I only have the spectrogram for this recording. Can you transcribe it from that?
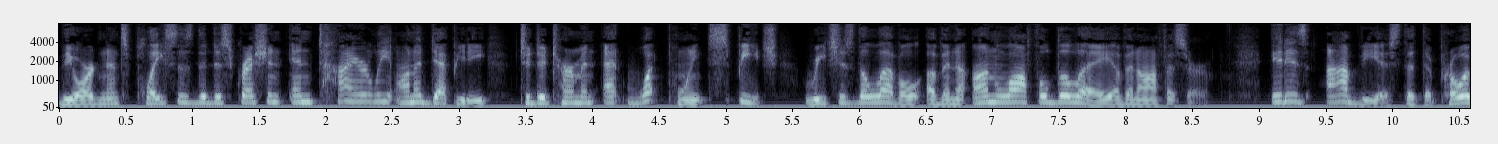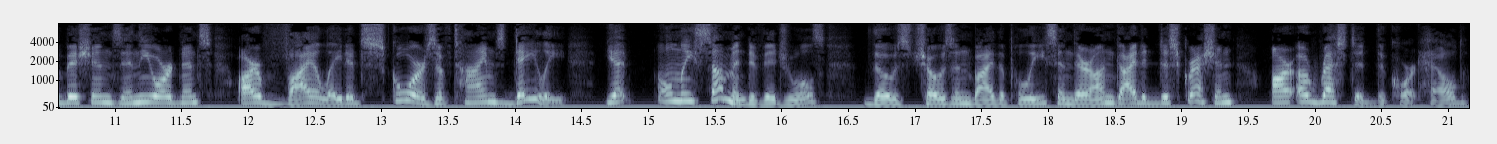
The ordinance places the discretion entirely on a deputy to determine at what point speech reaches the level of an unlawful delay of an officer. It is obvious that the prohibitions in the ordinance are violated scores of times daily, yet only some individuals, those chosen by the police in their unguided discretion, are arrested, the court held.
